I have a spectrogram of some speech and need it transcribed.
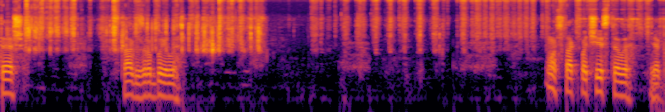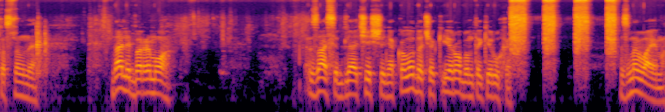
теж так зробили. Ось так почистили, як основне. Далі беремо засіб для очищення колодочок і робимо такі рухи. Змиваємо.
